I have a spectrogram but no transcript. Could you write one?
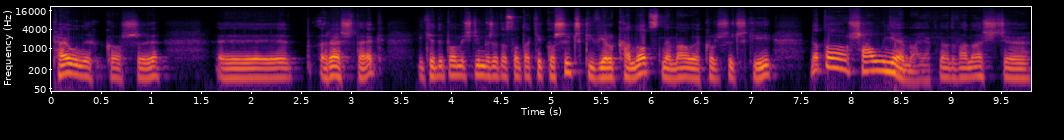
pełnych koszy yy, resztek. I kiedy pomyślimy, że to są takie koszyczki wielkanocne, małe koszyczki, no to szału nie ma. Jak na 12,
